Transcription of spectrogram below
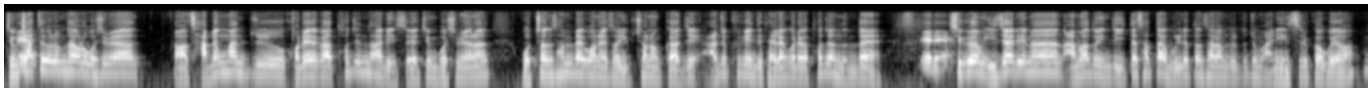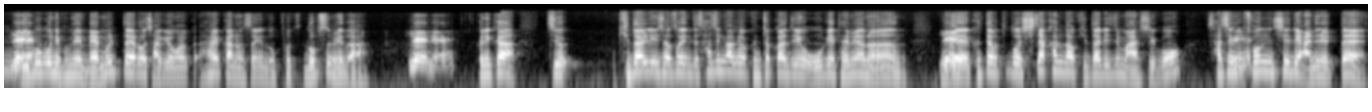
지금 네. 차트 흐름상으로 보시면 어, 400만 주 거래가 터진 날이 있어요. 지금 보시면은 5,300원에서 6,000원까지 아주 크게 이제 대량 거래가 터졌는데 네네. 지금 이 자리는 아마도 이제 이때 샀다가 물렸던 사람들도 좀 많이 있을 거고요. 네. 이 부분이 분명히 매물대로 작용을 할 가능성이 높, 높습니다. 네네. 그러니까 지 기다리셔서 이제 사신 가격 근처까지 오게 되면은 네. 이제 그때부터 또 시작한다고 기다리지 마시고 사신 네. 손실이 아닐 때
